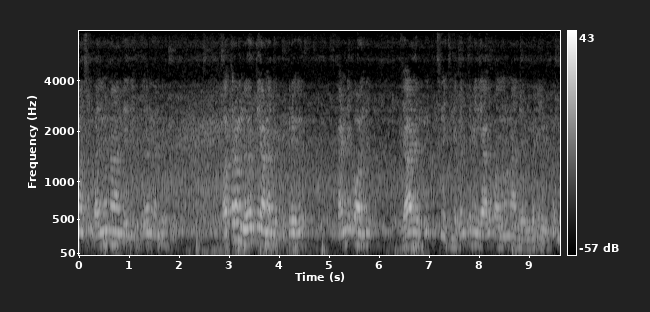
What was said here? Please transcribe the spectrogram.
மாதம் பதினொன்றாம் தேதி புதன் வந்து வக்கரம் நிவர்த்தி ஆனதுக்கு பிறகு கண்டிப்பாக வந்து ஜாதகருக்கு சின்ன சின்ன ஹெல்த் ரீதியாக பதினொன்றாம் தேதி வரை இருக்கும்.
